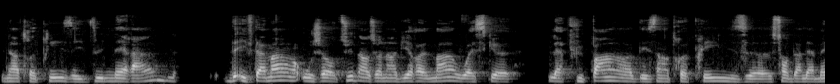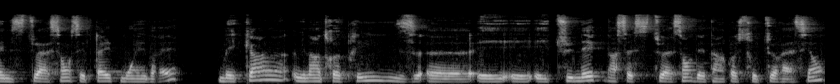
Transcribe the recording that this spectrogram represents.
une entreprise est vulnérable évidemment, aujourd'hui, dans un environnement où est-ce que la plupart des entreprises euh, sont dans la même situation, c'est peut-être moins vrai. Mais quand une entreprise euh, est, unique dans sa situation d'être en restructuration,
